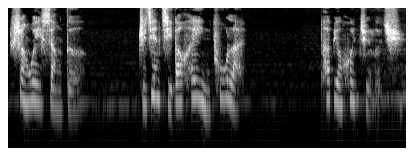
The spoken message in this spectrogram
尚未想得，只见几道黑影扑来，他便昏厥了去。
